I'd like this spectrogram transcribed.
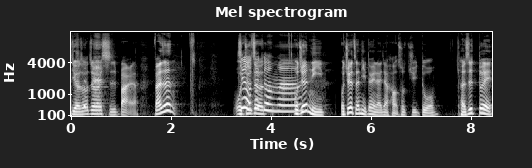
有时候就会失败啊。反正 我觉只有这，个吗？我觉得你，我觉得整体对你来讲好处居多，可是对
